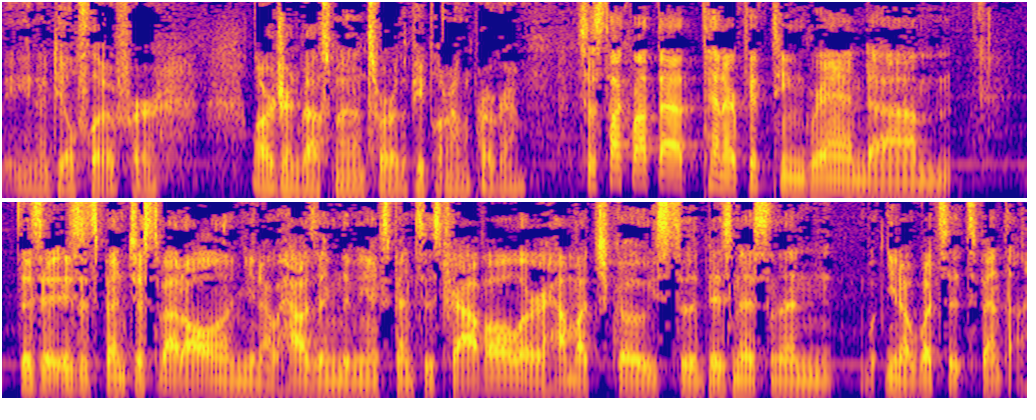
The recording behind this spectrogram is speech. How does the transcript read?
you know deal flow for larger investments or the people around the program. So let's talk about that ten or fifteen grand. Um, does it is it spent just about all on you know housing, living expenses, travel, or how much goes to the business, and then you know what's it spent on?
